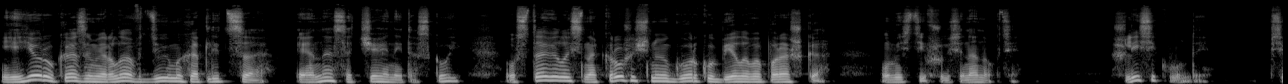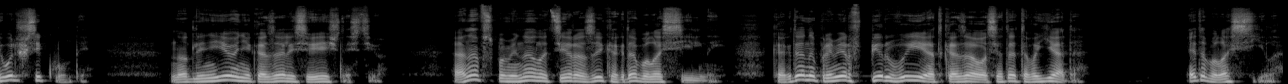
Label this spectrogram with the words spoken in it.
Ее рука замерла в дюймах от лица, и она с отчаянной тоской уставилась на крошечную горку белого порошка, уместившуюся на ногте. Шли секунды. Всего лишь секунды. Но для нее они казались вечностью. Она вспоминала те разы, когда была сильной. Когда, например, впервые отказалась от этого яда. Это была сила.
